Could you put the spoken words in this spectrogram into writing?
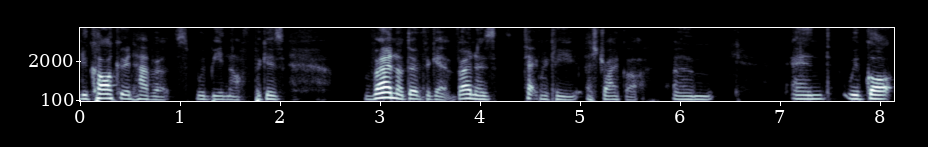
Lukaku and Havertz would be enough because Werner, don't forget, Werner's technically a striker, um, and we've got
